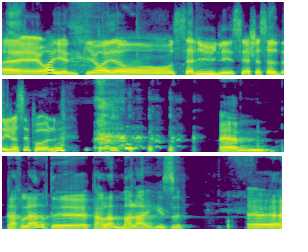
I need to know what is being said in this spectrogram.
Euh, ouais, il y a une qui, ouais, on salue les CHSLD, je sais pas, là. Euh, parlant de parlant de malaise, euh,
